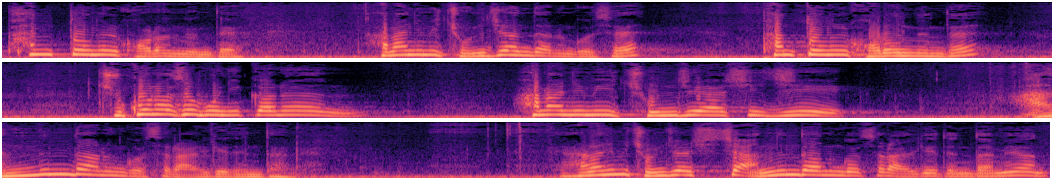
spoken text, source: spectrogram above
판돈을 걸었는데, 하나님이 존재한다는 것에 판돈을 걸었는데, 죽고 나서 보니까는 하나님이 존재하시지 않는다는 것을 알게 된다면, 하나님이 존재하시지 않는다는 것을 알게 된다면,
